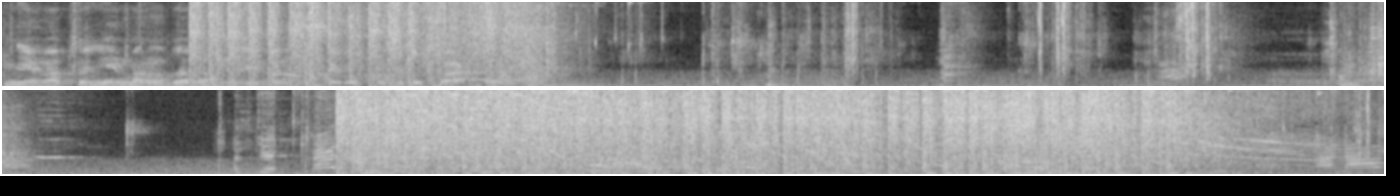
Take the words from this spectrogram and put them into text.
Nie ma, to nie ma, no dobra, no nie będę z tego powodu płakał. Gibt keinen... Alarm!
